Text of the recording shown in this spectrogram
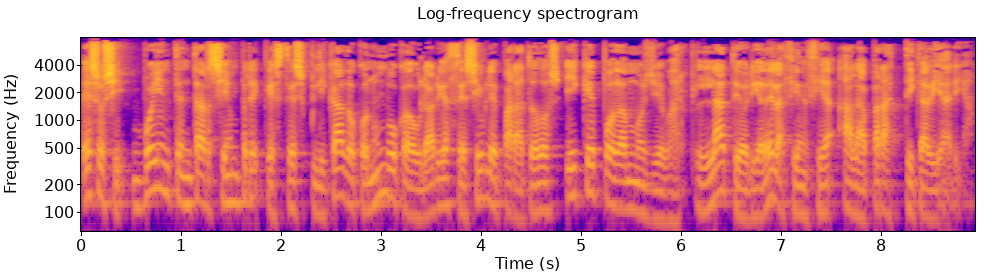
Eso sí, voy a intentar siempre que esté explicado con un vocabulario accesible para todos y que podamos llevar la teoría de la ciencia a la práctica diaria.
